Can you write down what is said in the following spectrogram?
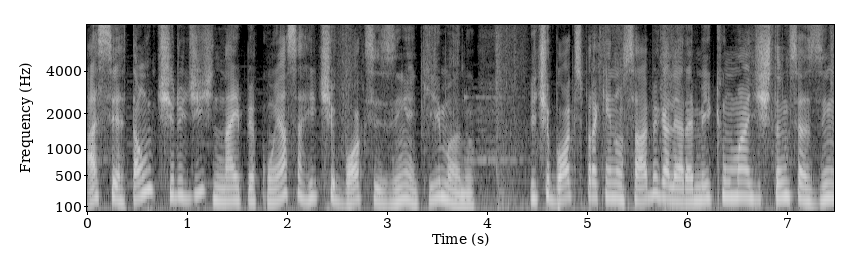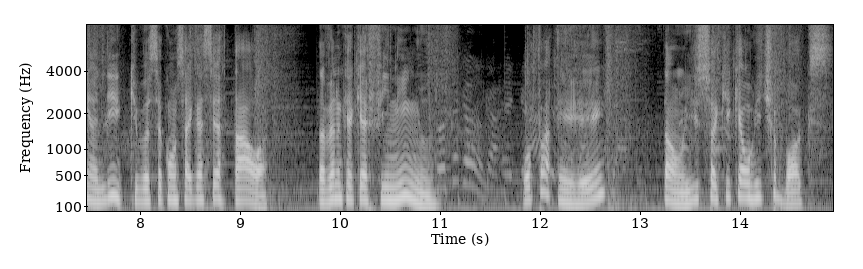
Acertar um tiro de Sniper com essa hitboxzinha aqui, mano... Hitbox, pra quem não sabe, galera, é meio que uma distânciazinha ali que você consegue acertar, ó. Tá vendo que aqui é fininho? Opa, errei. Então, isso aqui que é o hitbox.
